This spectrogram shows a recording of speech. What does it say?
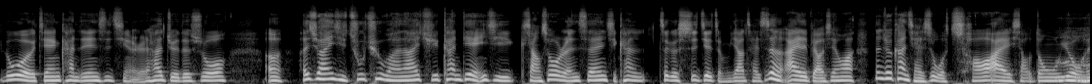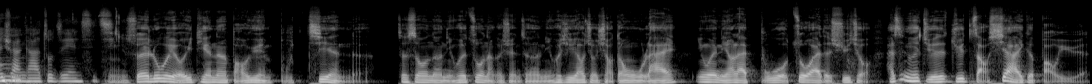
如果今天看这件事情的人，他觉得说，呃，很喜欢一起出去玩啊，一起去看电影，一起享受人生，一起看这个世界怎么样，才是很爱的表现的话，那就看起来是我超爱小动物，因为我很喜欢跟他做这件事情。嗯，所以如果有一天呢，保育员不见了，这时候呢，你会做哪个选择？你会去要求小动物来，因为你要来补我做爱的需求，还是你会觉得去找下一个保育员？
